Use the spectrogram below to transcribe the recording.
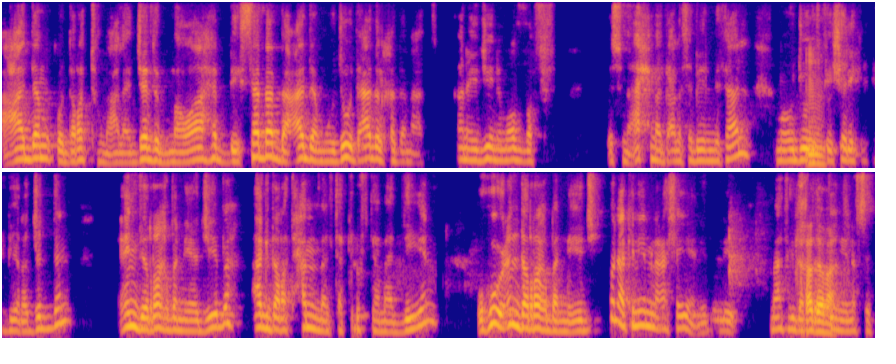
عدم قدرتهم على جذب مواهب بسبب عدم وجود هذه الخدمات. أنا يجيني موظف اسمه أحمد على سبيل المثال موجود م. في شركة كبيرة جدا عندي الرغبة إني أجيبه أقدر أتحمل تكلفتة ماديا وهو عنده الرغبة انه يجي. ولكن يمنع شيئين يقول لي ما تقدر تعطيني نفس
